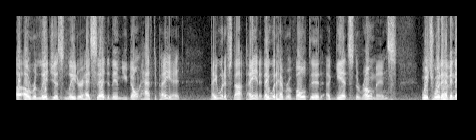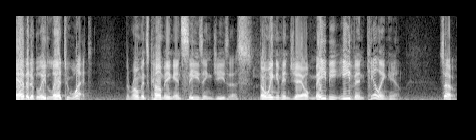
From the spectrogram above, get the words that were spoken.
a religious leader, had said to them, you don't have to pay it, they would have stopped paying it. They would have revolted against the Romans which would have inevitably led to what? The Romans coming and seizing Jesus, throwing him in jail, maybe even killing him. So,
